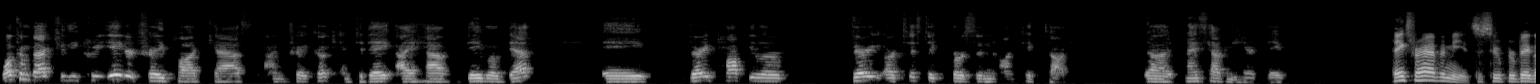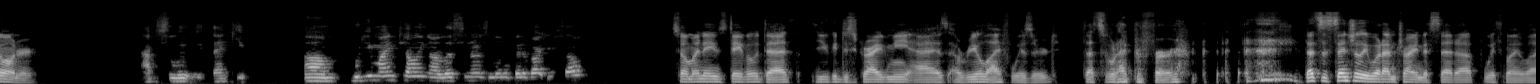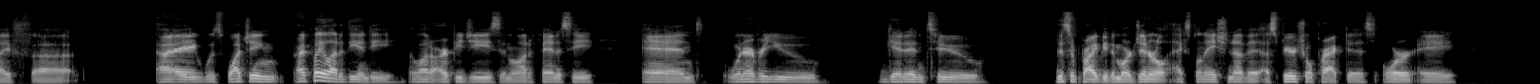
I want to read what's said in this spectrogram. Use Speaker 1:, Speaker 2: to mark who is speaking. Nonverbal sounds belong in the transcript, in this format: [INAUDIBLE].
Speaker 1: Welcome back to the Creator Tray Podcast. I'm Trey Cook, and today I have Dave Odeth, a very popular, very artistic person on TikTok. Uh, nice having you here, Dave.
Speaker 2: Thanks for having me. It's a super big honor.
Speaker 1: Absolutely. Thank you. Um, would you mind telling our listeners a little bit about yourself?
Speaker 2: So my name's Dave Odeth. You could describe me as a real life wizard. That's what I prefer. [LAUGHS] That's essentially what I'm trying to set up with my life. Uh, I was watching. I play a lot of D and D, a lot of RPGs, and a lot of fantasy. And whenever you get into this, would probably be the more general explanation of it: a spiritual practice or a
